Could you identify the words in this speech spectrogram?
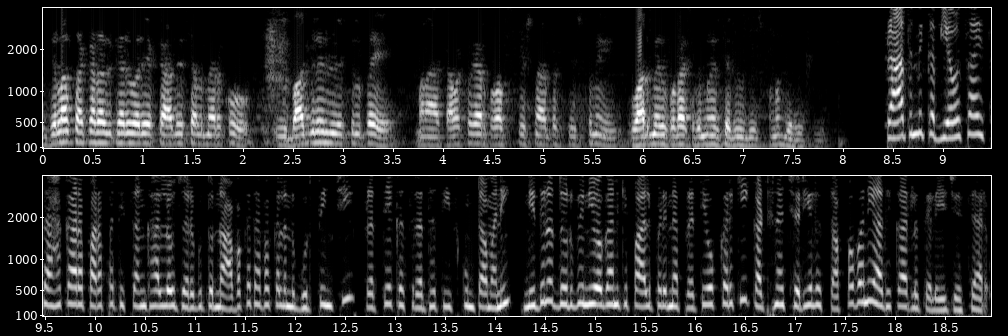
ఈ జిల్లా సహకారాధికారి వారి యొక్క ఆదేశాల మేరకు మేరకు ఈ బాధ్యులైన వ్యక్తులపై మన కలెక్టర్ గారు ప్రాసిక్యూషన్ ఆర్డర్స్ తీసుకుని వారి మీద కూడా క్రిమినల్ చర్యలు తీసుకోవడం జరుగుతుంది. ప్రాథమిక వ్యవసాయ సహకార పరపతి సంఘాల్లో జరుగుతున్న అవకతవకలను గుర్తించి ప్రత్యేక శ్రద్ధ తీసుకుంటామని నిధుల దుర్వినియోగానికి పాల్పడిన ప్రతి ఒక్కరికి కఠిన చర్యలు తప్పవని అధికారులు తెలియజేశారు.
